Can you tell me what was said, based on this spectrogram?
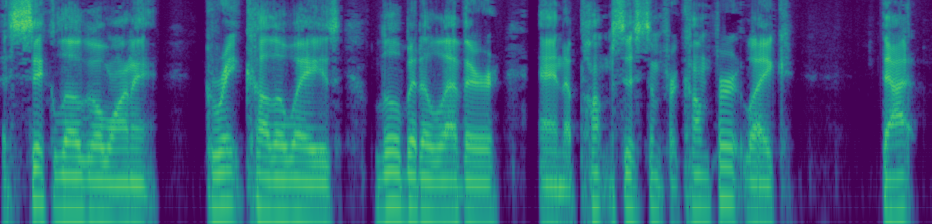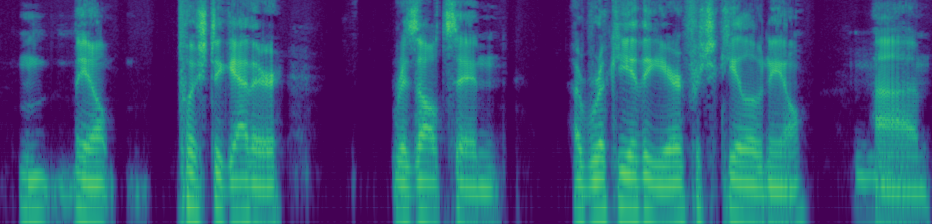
a sick logo on it, great colorways, a little bit of leather, and a pump system for comfort. Like that, you know, pushed together results in a rookie of the year for Shaquille O'Neal, Mhm. um,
